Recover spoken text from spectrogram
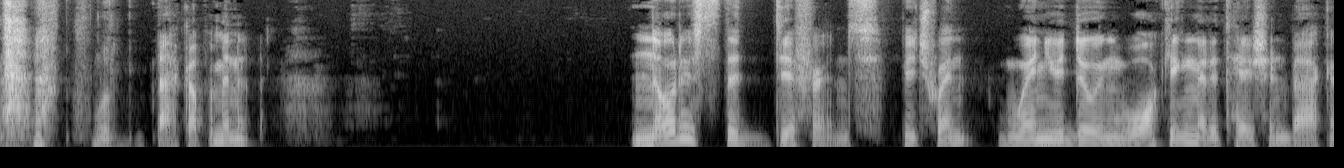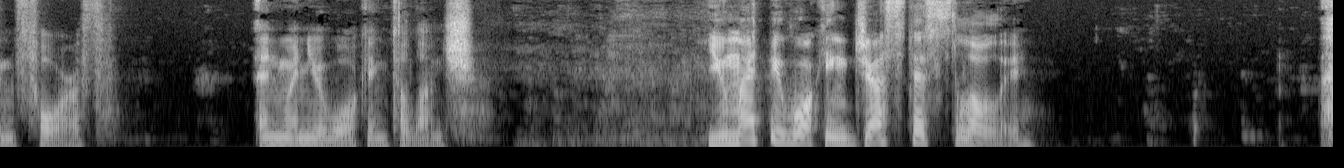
we'll back up a minute. Notice the difference between when you're doing walking meditation back and forth and when you're walking to lunch. You might be walking just as slowly.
